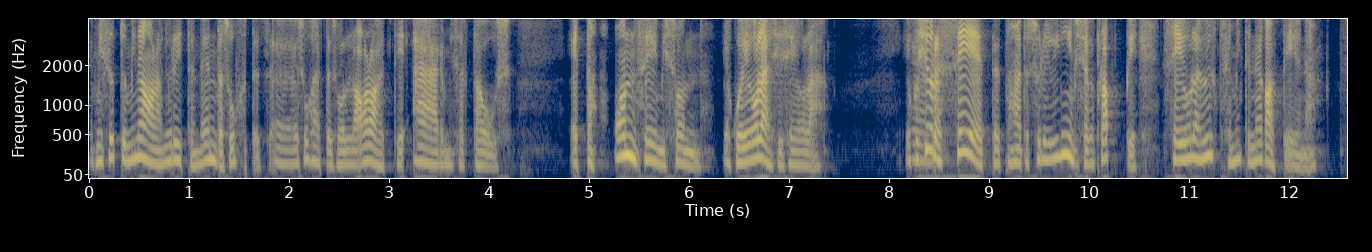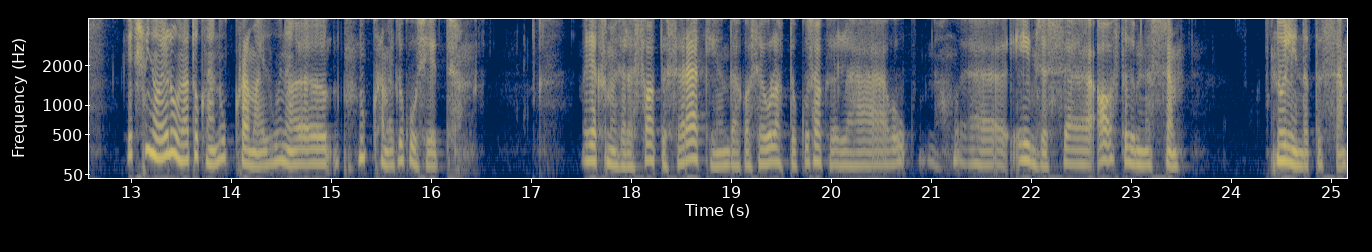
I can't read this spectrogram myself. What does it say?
et mistõttu mina olen üritanud enda suhted äh,, suhetes olla alati äärmiselt aus et noh, on see, mis on ja kui ei ole, siis ei ole. ja kusjuures see, et, et noh, et sul ei ole inimesega klappi, see ei ole üldse mitte negatiivne. üks minu elu natukene nukramaid, nukramaid lugusid, ma ei tea, kas ma sellest saatesse rääkinud, aga see ulatub kusagile noh, eelmisesse aastakümnesse, nullindatesse,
